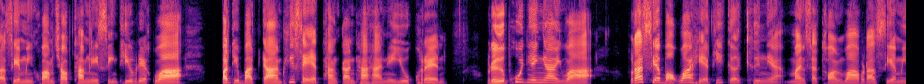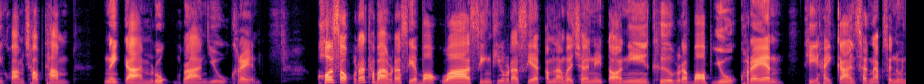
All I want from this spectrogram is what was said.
รัสเซียมีความชอบธรรมในสิ่งที่เรียกว่า ปฏิบัติการพิเศษทางการทหารในยูเครน หรือพูดง่าย ๆ ว่า รัสเซียบอกว่าเหตุที่เกิดขึ้นเนี่ยมันสะท้อนว่ารัสเซียมีความชอบธรรม ในการรุกรานยูเครนโฆษกรัฐบาลรัสเซียบอกว่าสิ่งที่รัสเซียกำลังเผชิญในตอนนี้คือระบอบยูเครนที่ให้การสนับสนุน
